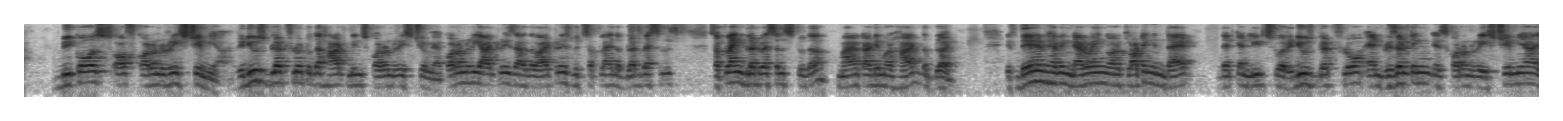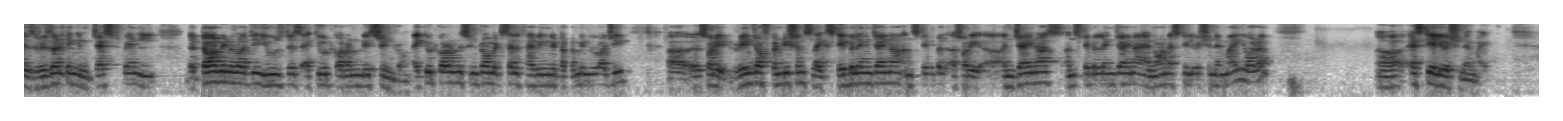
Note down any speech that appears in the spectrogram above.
because of coronary ischemia. Reduced blood flow to the heart means coronary ischemia. Coronary arteries are the arteries which supply the blood vessels, supplying blood vessels to the myocardium or heart, the blood. If they have having narrowing or clotting in that, that can lead to a reduced blood flow and resulting is coronary ischemia is resulting in chest pain. The terminology used is acute coronary syndrome. Acute coronary syndrome itself having a terminology uh, sorry, range of conditions like stable angina, unstable, uh, sorry, uh, anginas, unstable angina, and non-ST elevation MI or a uh, ST elevation MI.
